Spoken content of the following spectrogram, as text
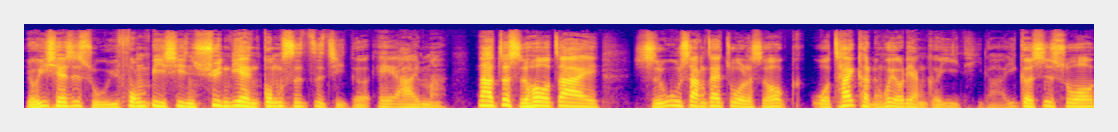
有一些是属于封闭性训练公司自己的 AI 嘛，那这时候在。实务上在做的时候，我猜可能会有两个议题啦。一个是说，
